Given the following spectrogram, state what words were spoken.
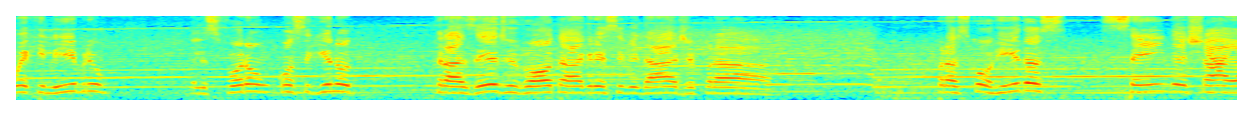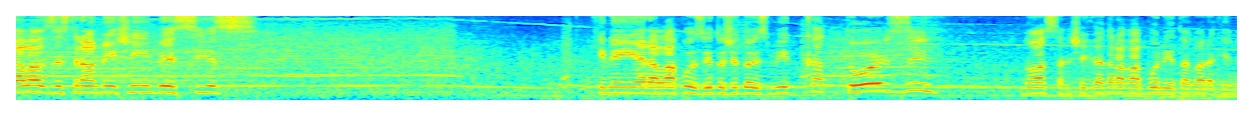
um equilíbrio. Eles foram conseguindo trazer de volta a agressividade para para as corridas sem deixar elas extremamente imbecis. Que nem era lá para os idos de 2014. Nossa, que ia travar bonito agora aqui.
